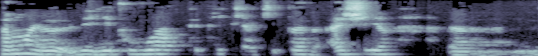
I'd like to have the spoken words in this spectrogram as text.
vraiment le, les, pouvoirs publics là, qui peuvent agir euh,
